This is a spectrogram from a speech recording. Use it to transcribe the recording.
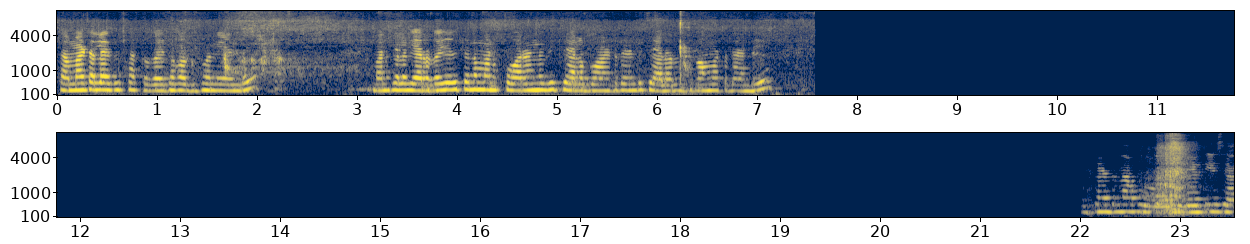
టమాటాలు అయితే చక్కగా అయితే మగ్గిపోయినాయండి మనకి ఇలా ఎర్రగా చేస్తేనే మన కూర అనేది చాలా బాగుంటుందండి చాలా రుచిగా ఉంటుందండి. ఎందుకంటే నాకు వీడియో తీసే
